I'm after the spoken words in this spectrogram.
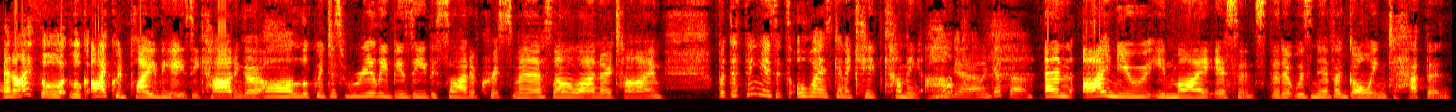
And I thought, look, I could play the easy card and go, oh, look, we're just really busy this side of Christmas, la la la, no time. But the thing is, it's always going to keep coming up. yeah and i get that And I knew in my essence that it was never going to happen.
